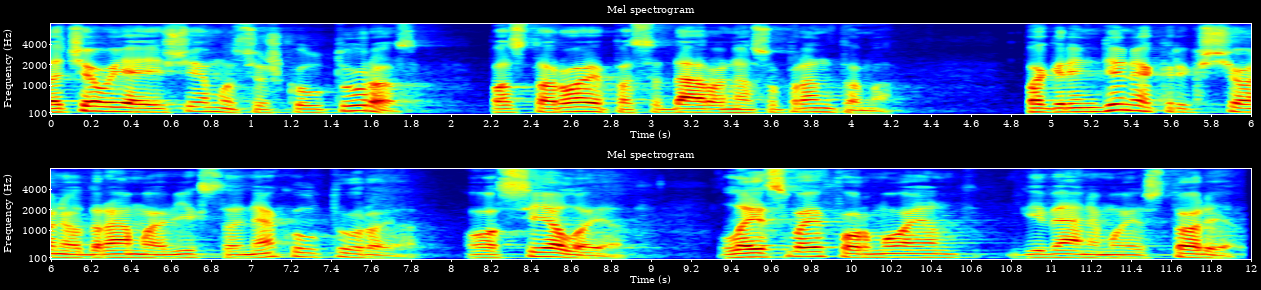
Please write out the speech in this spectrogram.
tačiau jei išėmus iš kultūros, pastaroji pasidaro nesuprantama. Pagrindinė krikščionio drama vyksta ne kultūroje, o sieloje, laisvai formuojant gyvenimo istoriją.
